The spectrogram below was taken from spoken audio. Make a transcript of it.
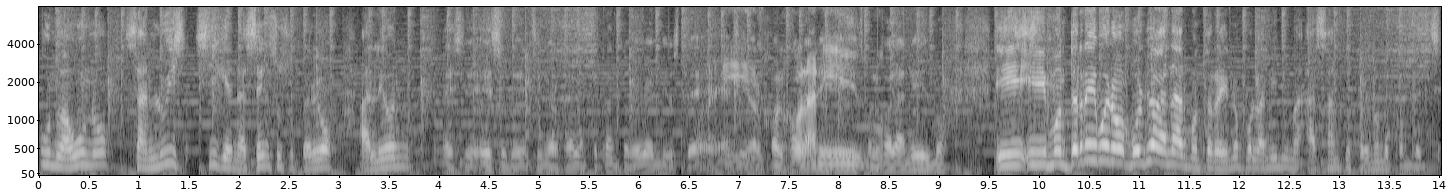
1 a 1. San Luis sigue en ascenso, superó a León. Ese, ese del señor Holland que tanto me vende usted. Jolanismo, señor el jolanismo. el jolanismo. Y, y Monterrey, bueno, volvió a ganar Monterrey, no por la mínima a Santos, pero no me convence.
